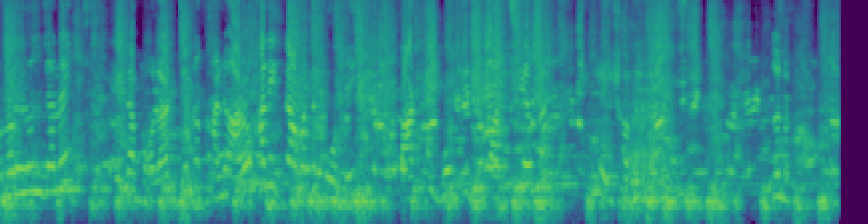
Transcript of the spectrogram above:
অভিনন্দন জানাই। এটা বলার জন্য খানি আরও খানিকটা আমাদের ভোট, এই প্রার্থী ভোট যেগুলো পাচ্ছি আমরা এইসবের ধন্যবাদ।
